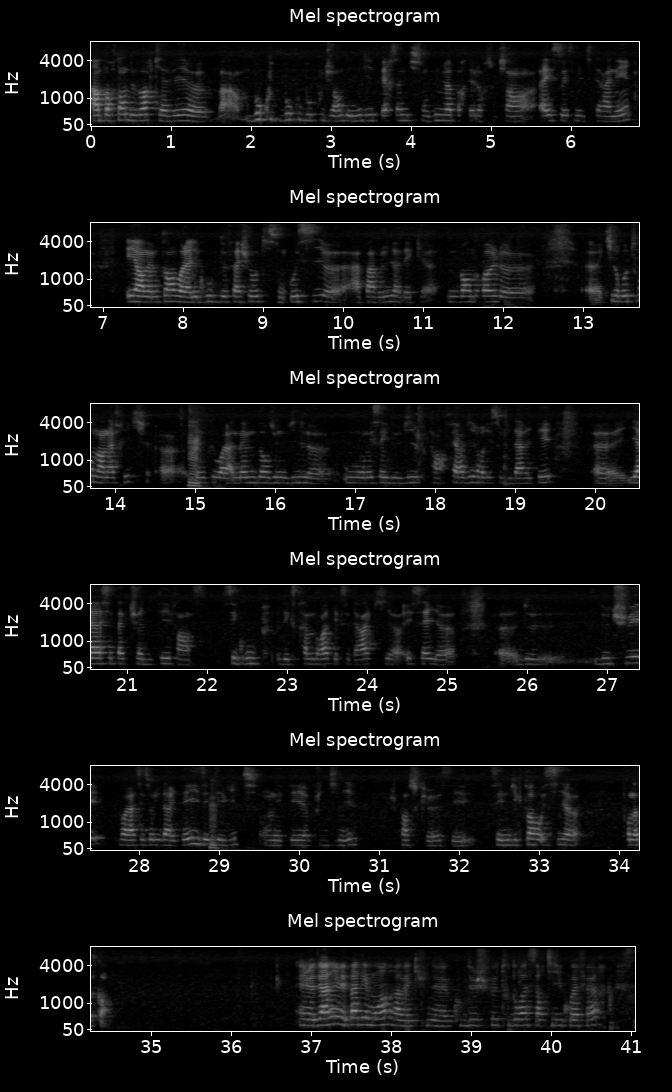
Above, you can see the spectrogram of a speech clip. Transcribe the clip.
important de voir qu'il y avait bah, beaucoup, beaucoup, beaucoup de gens, des milliers de personnes qui sont venues apporter leur soutien à SOS Méditerranée. Et en même temps, voilà, les groupes de fachos qui sont aussi apparus avec une banderole euh, qu'il retourne en Afrique. Euh, donc voilà, même dans une ville euh, où on essaye de vivre, faire vivre les solidarités, il y a cette actualité, enfin ces groupes d'extrême droite, etc., qui essayent de, de, tuer voilà, ces solidarités. Ils étaient 8, on était plus de 10 000. Je pense que c'est une victoire aussi pour notre camp. Et le dernier, mais pas des moindres, avec une coupe de cheveux tout droit sortie du coiffeur.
